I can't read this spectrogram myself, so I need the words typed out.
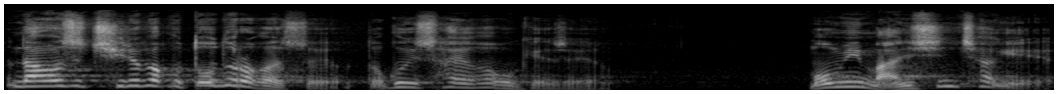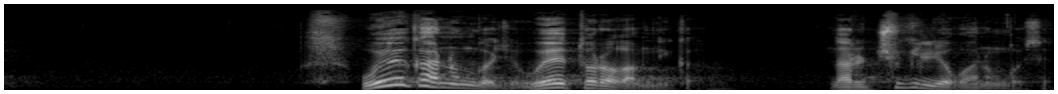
나와서 치료받고 또 돌아갔어요. 또 거기 사역하고 계세요. 몸이 만신창이에요. 왜 가는 거죠? 왜 돌아갑니까? 나를 죽이려고 하는 곳에.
